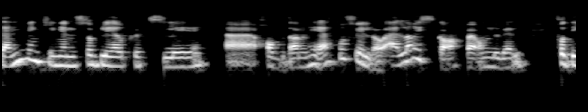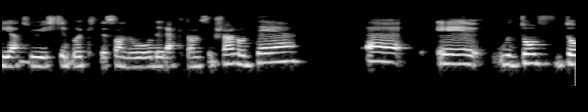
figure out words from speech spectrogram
den vinklingen, så blir plutselig uh, Hovdan heterofil, eller i skapet, om du vil, fordi at hun ikke brukte sånne ord direkte om seg sjøl. Og det er, da, da,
